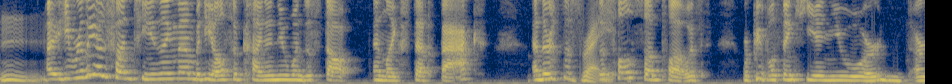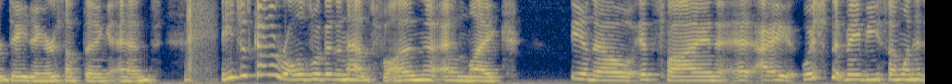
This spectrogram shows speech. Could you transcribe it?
Mm. I, he really had fun teasing them, but he also kind of knew when to stop and like step back. And there's this Right. this whole subplot with where people think he and Yu are are dating or something, and he just kind of rolls with it and has fun and like you know it's fine. I, I wish that maybe someone had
